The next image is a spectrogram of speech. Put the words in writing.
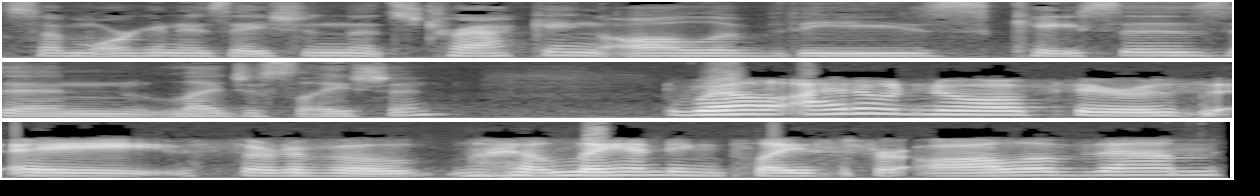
some organization that's tracking all of these cases and legislation? Well, I don't know if there's a sort of a, a, landing place for all of them.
